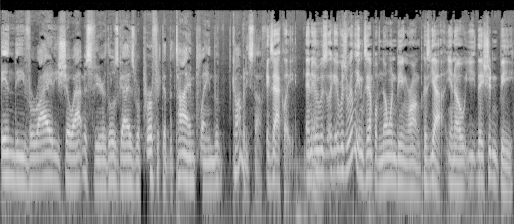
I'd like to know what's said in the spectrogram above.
in the variety show atmosphere, those guys were perfect at the time playing the comedy stuff. Exactly, and it was like it was really an example of no one being wrong because yeah, you know you, they shouldn't be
